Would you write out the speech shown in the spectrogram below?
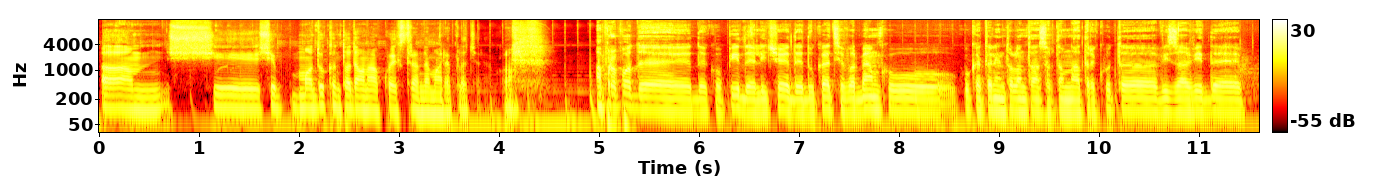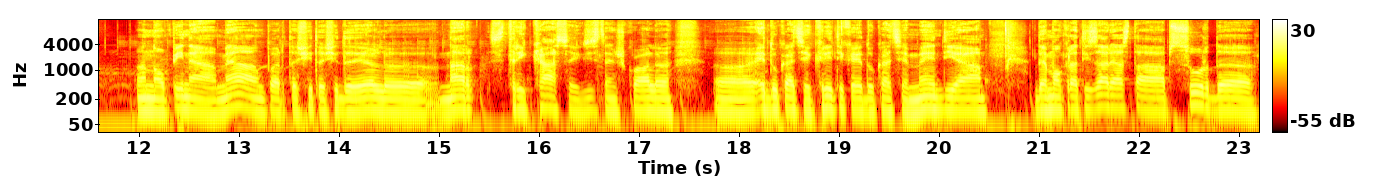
Um, și, și mă duc întotdeauna cu extrem de mare plăcere acolo. Apropo de, de copii, de licee, de educație, vorbeam cu, cu Cătălin Tolontan săptămâna trecută vis-a-vis de, în opinia mea, împărtășită și de el, uh, n-ar strica să existe în școală uh, educație critică, educație media, democratizarea asta absurdă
